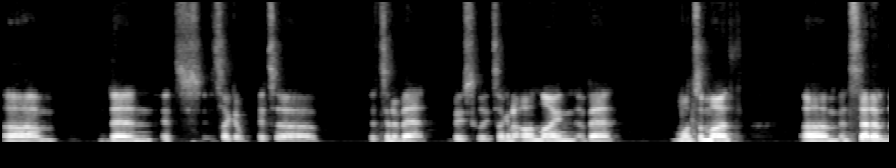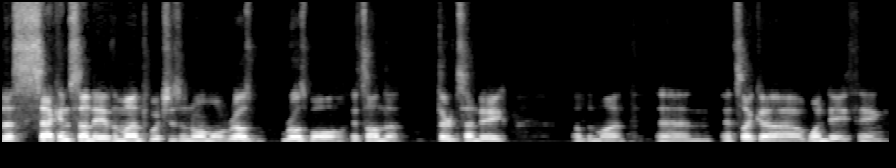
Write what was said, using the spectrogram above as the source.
um, then it's it's like a it's a it's an event basically. It's like an online event once a month. Um, instead of the second Sunday of the month, which is a normal Rose Rose Bowl, it's on the third Sunday of the month, and it's like a one day thing,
